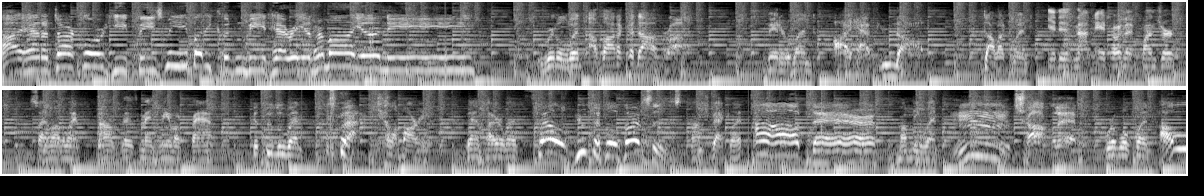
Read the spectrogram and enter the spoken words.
I had a Dark Lord, he pleased me, but he couldn't beat Harry and Hermione. Riddle went Avada Kedavra. Vader went, I have you now. Dalek went, It is not a toilet plunger. Cylon went, Don't oh, this make me look fat? Cthulhu went, Pwah, calamari. Vampire went, Twelve beautiful verses. Hunchback went, Out there. Mummy went, Mmm, chocolate. Werewolf went, Oh.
